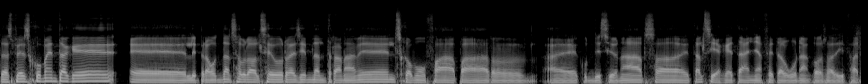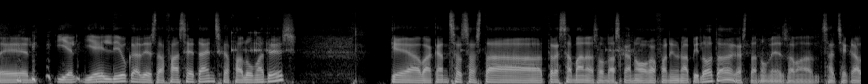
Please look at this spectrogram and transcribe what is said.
Després comenta que eh, li pregunten sobre el seu règim d'entrenaments, com ho fa per eh, condicionar-se i tal, si aquest any ha fet alguna cosa diferent. I ell, I ell diu que des de fa set anys que fa el mateix, que a vacances està tres setmanes en les que no agafa ni una pilota, que està només amb el s'aixeca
